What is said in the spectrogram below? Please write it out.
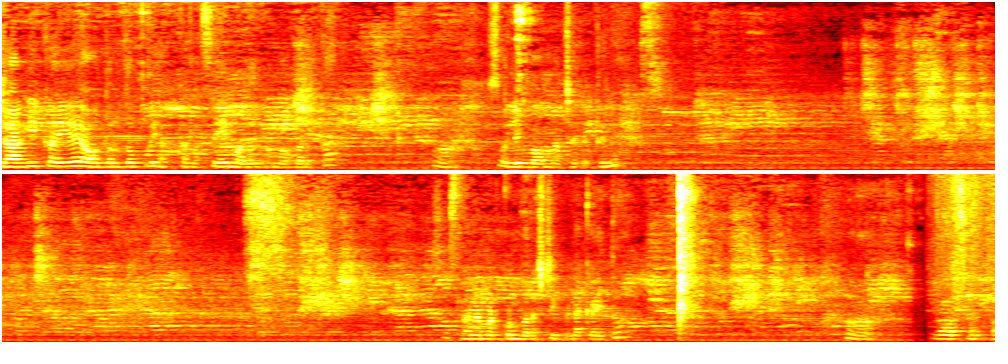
ಜಾಗಿಕಾಯಿ ಯಾವ್ದ್ರದ್ದು ಪುಡಿ ಹಾಕ್ತಾರಲ್ಲ ಸೇಮ್ ಅದ್ರ ಘಮ ಬರುತ್ತೆ? ಲಿಪ್ ಬಾಮ್ ಹಚ್ಚಕತ್ತೀನಿ. ಸ್ನಾನ ಮಾಡ್ಕೊಂಡು ಬರೋಷ್ಟಿಗೆ ಬೆಳಕಾಯಿತು ಹಾಂ, ಇವಾಗ ಸ್ವಲ್ಪ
